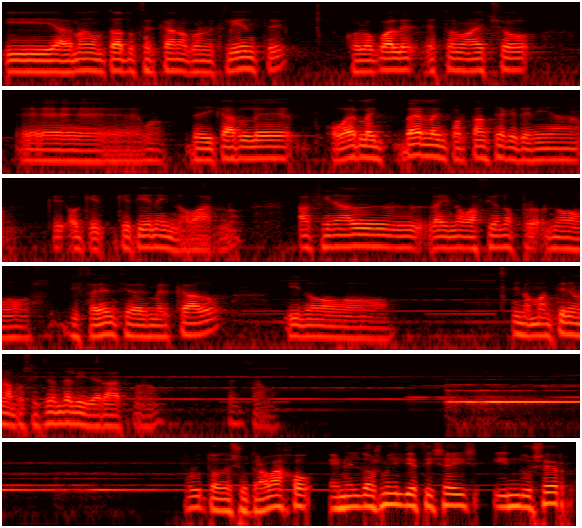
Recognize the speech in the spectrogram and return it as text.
y además un trato cercano con el cliente con lo cual esto nos ha hecho eh, dedicarle o ver la, ver la importancia que, tenía, que, tiene innovar. Al final la innovación nos, diferencia del mercado y nos, y nos mantiene en una posición de liderazgo, pensamos. Fruto de su trabajo, en el 2016 Induser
